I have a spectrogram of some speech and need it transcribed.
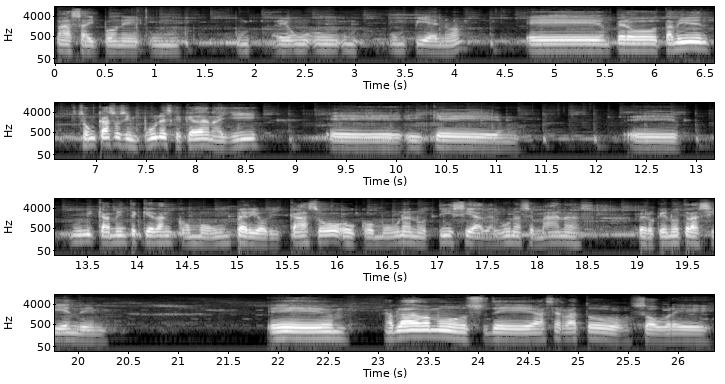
pasa y pone un, un, pie, ¿no? Pero también son casos impunes que quedan allí y que únicamente quedan como un periodicazo o como una noticia de algunas semanas, pero que no trascienden. Eh, hablábamos de hace rato sobre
